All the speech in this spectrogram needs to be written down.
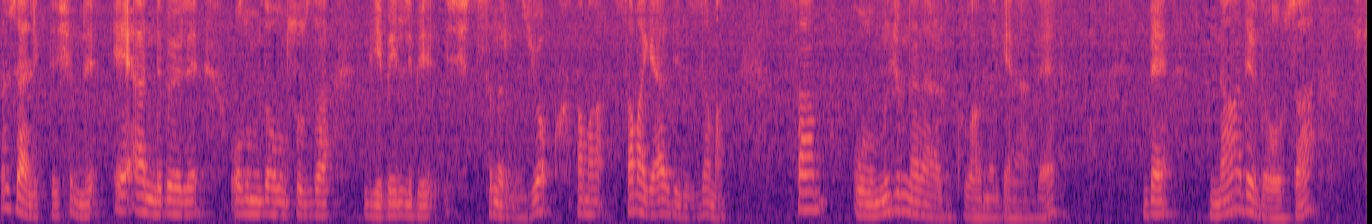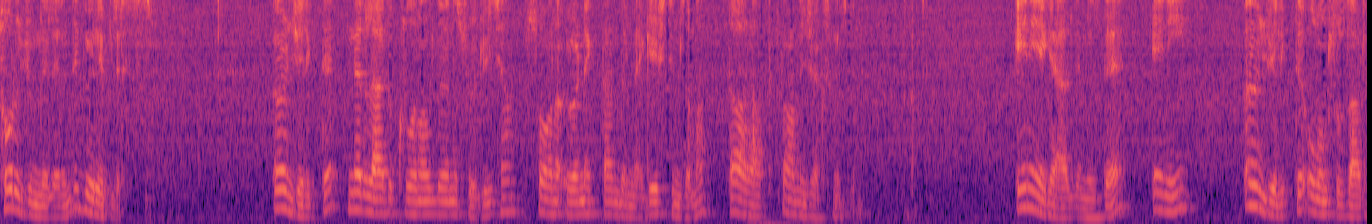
Özellikle şimdi EN'de böyle olumluda olumsuzda diye belli bir sınırımız yok. Ama SAM'a geldiğimiz zaman SAM olumlu cümlelerde kullanılır genelde. Ve nadir de olsa soru cümlelerinde görebiliriz. Öncelikle nerelerde kullanıldığını söyleyeceğim. Sonra örneklendirmeye geçtiğim zaman daha rahatlıkla anlayacaksınız bunu. Any'ye geldiğimizde any öncelikle olumsuzlarda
